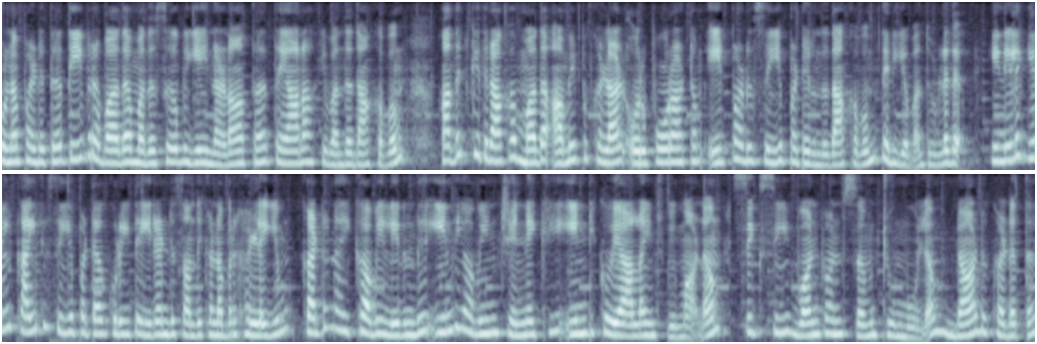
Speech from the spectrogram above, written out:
குணப்படுத்த தீவிரவாத மத சேவையை நடாத்த தயாராகி வந்ததாகவும் அதற்கெதிராக மத அமைப்புகளால் ஒரு போராட்டம் ஏற்பாடு செய்யப்பட்டிருந்ததாகவும் தெரியவந்துள்ளது. இந்நிலையில் கைது செய்யப்பட்ட குறித்த இரண்டு சந்தேக நபர்களையும் கட்டநாய்க்காவில் இருந்து இந்தியாவின் சென்னைக்கு இண்டிகோ ஏர்லைன்ஸ் விமானம் six C one one seven two மூலம் நாடு கடத்த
